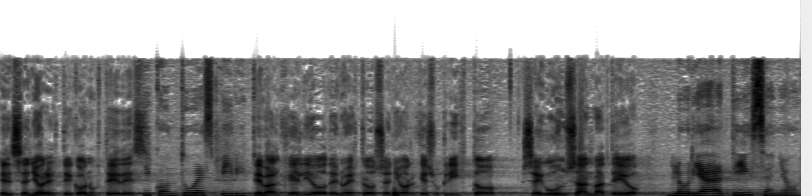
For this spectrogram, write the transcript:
El Señor esté con ustedes. y con tu espíritu. Evangelio de nuestro Señor Jesucristo según San Mateo. Gloria a ti, Señor.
